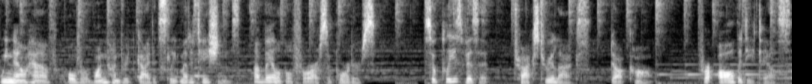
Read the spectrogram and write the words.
We now have over 100 guided sleep meditations available for our supporters. So please visit trackstorelax.com for all the details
